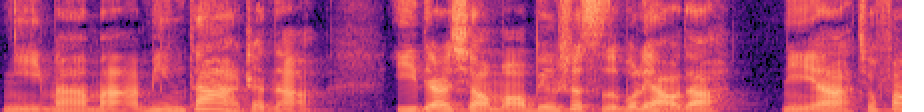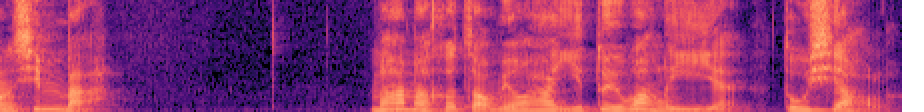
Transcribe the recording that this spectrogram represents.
你妈妈命大着呢，一点小毛病是死不了的，你呀就放心吧。”妈妈和早苗阿姨对望了一眼，都笑了。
